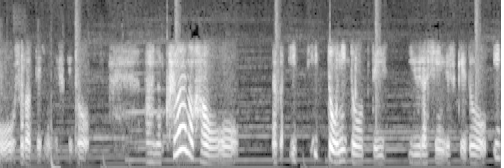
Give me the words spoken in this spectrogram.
を育てるんですけど、あの、桑の葉を、なんか1、1頭2頭って言うらしいんですけど、1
